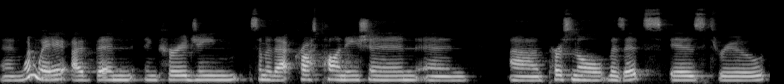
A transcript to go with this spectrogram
And one way I've been encouraging some of that cross pollination and uh, personal visits is through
